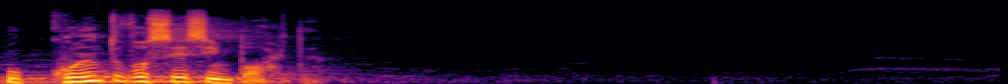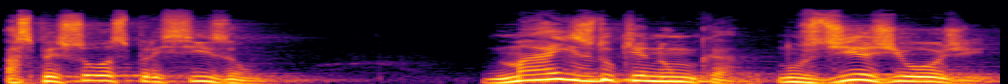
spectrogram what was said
o quanto você se importa. As pessoas precisam, mais do que nunca, nos dias de hoje,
